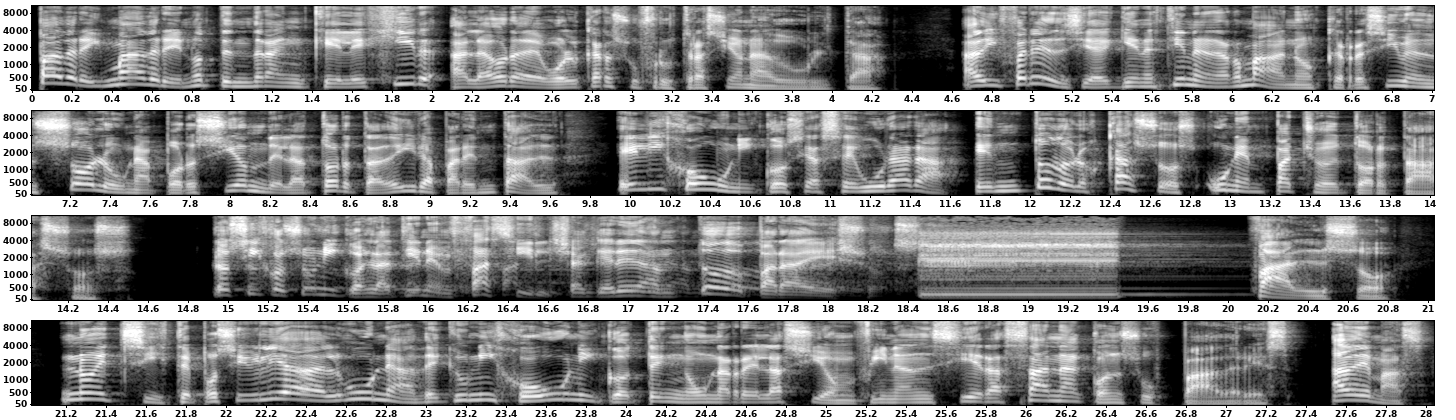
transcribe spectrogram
Padre y madre no tendrán que elegir a la hora de volcar su frustración adulta. A diferencia de quienes tienen hermanos que reciben solo una porción de la torta de ira parental, el hijo único se asegurará en todos los casos un empacho de tortazos. Los hijos únicos la tienen fácil ya que heredan todo para ellos. Falso. No existe posibilidad alguna de que un hijo único tenga una relación financiera sana con sus padres. Además,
